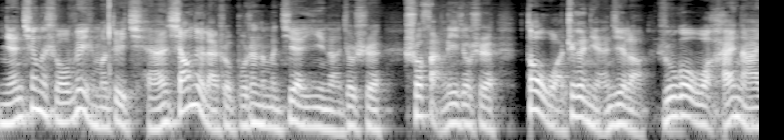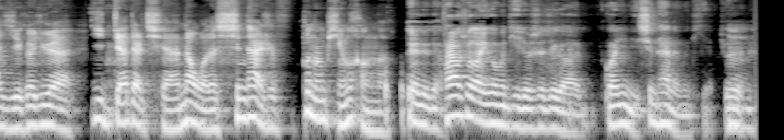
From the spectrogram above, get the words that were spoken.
年轻的时候为什么对钱相对来说不是那么介意呢？就是说反例，就是到我这个年纪了，如果我还拿一个月一点点钱，那我的心态是不能平衡的。对对对，还要说到一个问题，就是这个关于你心态的问题，就是嗯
